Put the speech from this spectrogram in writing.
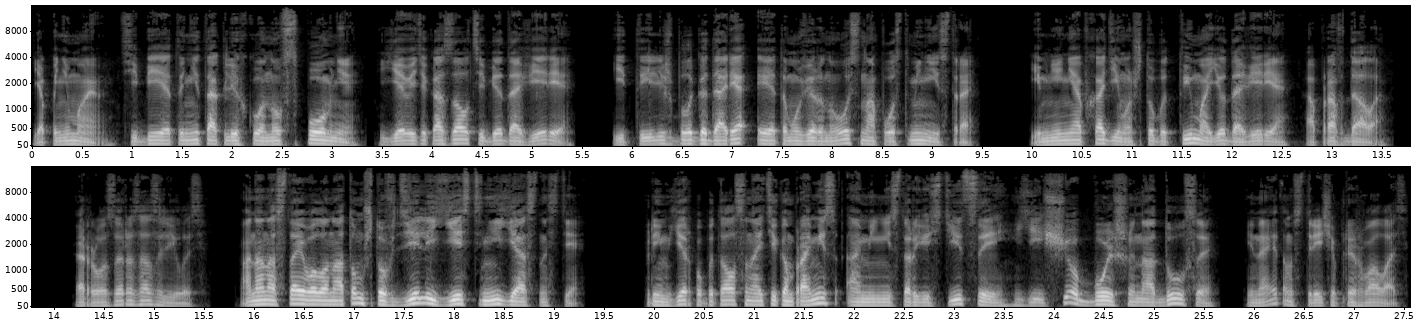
Я понимаю, тебе это не так легко, но вспомни, я ведь оказал тебе доверие, и ты лишь благодаря этому вернулась на пост министра. И мне необходимо, чтобы ты мое доверие оправдала». Роза разозлилась. Она настаивала на том, что в деле есть неясности. Премьер попытался найти компромисс, а министр юстиции еще больше надулся, и на этом встреча прервалась.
